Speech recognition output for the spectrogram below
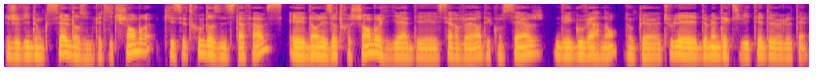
Je vis donc seul dans une petite chambre qui se trouve dans une staff house et dans les autres chambres il y a des serveurs, des concierges, des gouvernants, donc euh, tous les domaines d'activité de l'hôtel.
